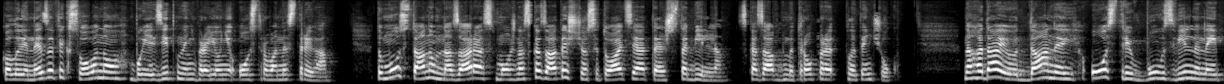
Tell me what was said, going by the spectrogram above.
коли не зафіксовано боєзіткнень в районі острова Нестрига. Тому станом на зараз можна сказати, що ситуація теж стабільна, сказав Дмитро Плетенчук. Нагадаю, даний острів був звільнений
